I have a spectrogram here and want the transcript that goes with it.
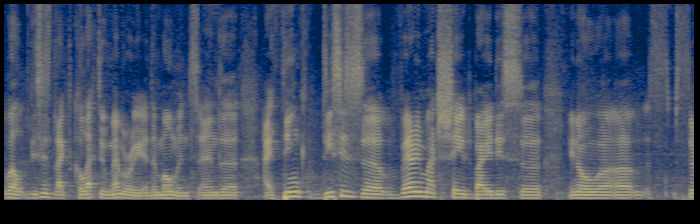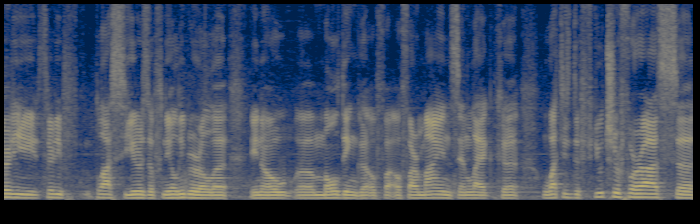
well, this is like collective memory at the moment, and uh, I think this is uh, very much shaped by this, uh, you know, uh, uh, 30, 30 plus years of neoliberal, uh, you know, uh, molding of, of our minds, and like, uh, what is the future for us? Uh,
